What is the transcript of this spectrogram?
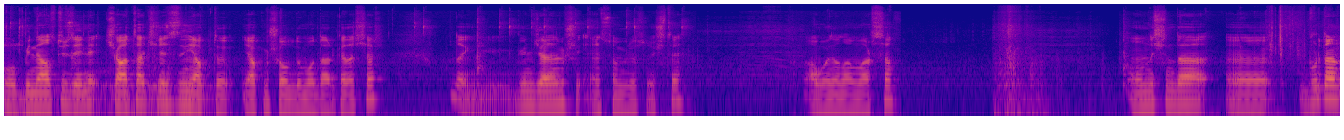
O 1650 Çağatay Çilesiz'in yaptığı yapmış olduğu mod arkadaşlar. Bu da güncellenmiş en son biliyorsunuz işte. Abone olan varsa. Onun dışında e, buradan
